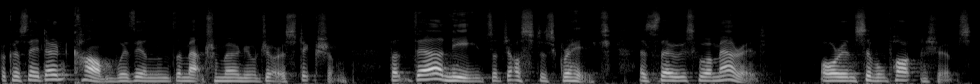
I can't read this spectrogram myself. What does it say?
because they don't come within the matrimonial jurisdiction, but their needs are just as great as those who are married or in civil partnerships.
